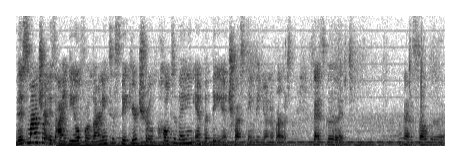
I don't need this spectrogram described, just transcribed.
This mantra is ideal for learning to speak your truth, cultivating empathy, and trusting the universe. That's good. That is so good.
